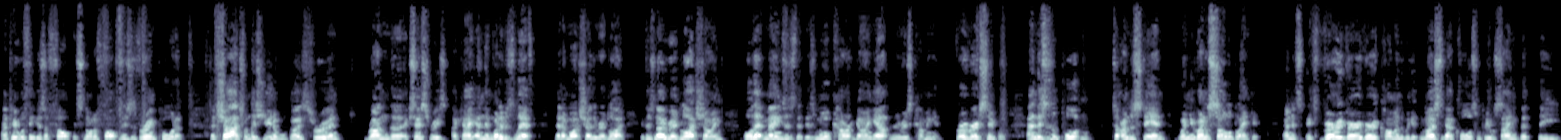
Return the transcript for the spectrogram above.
And people think there's a fault. It's not a fault. This is very important. The charge from this unit will go through and run the accessories, okay, and then whatever's left, then it might show the red light. If there's no red light showing, all that means is that there's more current going out than there is coming in. Very, very simple. And this is important to understand when you run a solar blanket. And it's it's very, very, very common that we get most of our calls from people saying that the,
